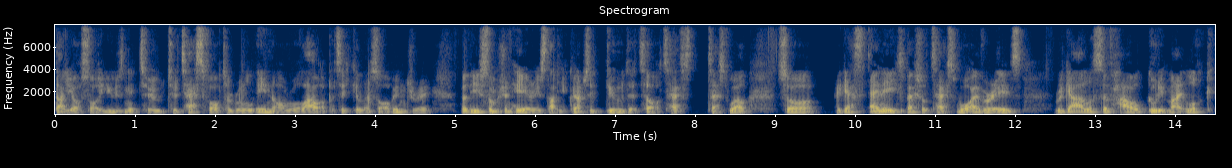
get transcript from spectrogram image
that you're sort of using it to to test for to rule in or rule out a particular sort of injury. But the assumption here is that you can actually do the sort of test test well. So I guess any special test, whatever it is, regardless of how good it might look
